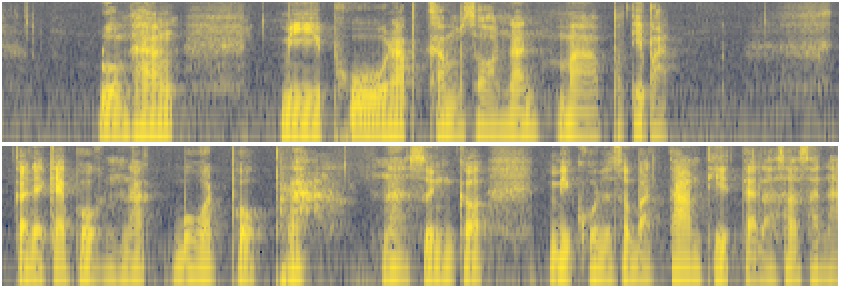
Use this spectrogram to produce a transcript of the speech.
ๆ รวมทั้งมีผู้รับคำสอนนั้นมาปฏิบัติ ก็ได้แก่พวกนักบวชพวกพระ นะซึ่งก็มีคุณสมบัติตามที่แต่ละศาสนา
